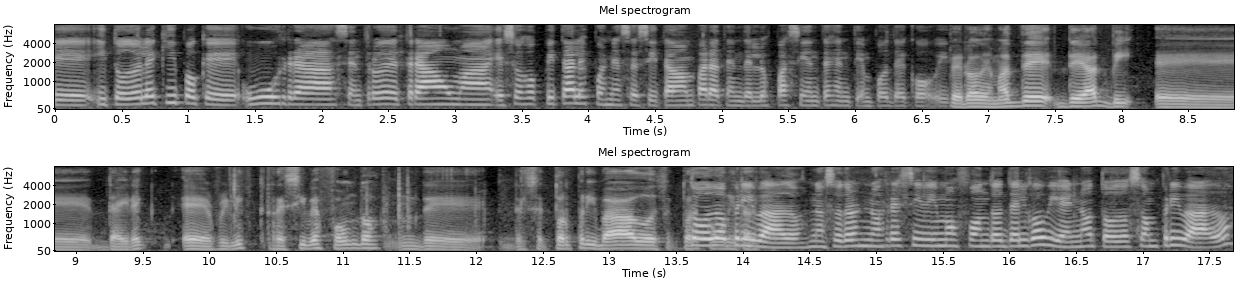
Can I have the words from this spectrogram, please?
eh, y todo el equipo que URRA, Centro de Trauma, esos hospitales pues necesitaban para atender los pacientes en tiempos de COVID. Pero además de, de ADVI, eh, Direct Relief recibe fondos de, del sector privado, del sector Todo privado. Nosotros no recibimos fondos del gobierno, todos son privados.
